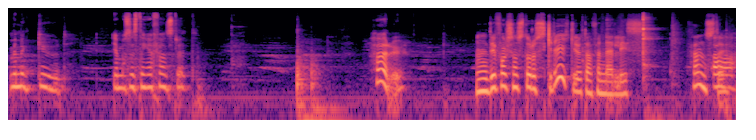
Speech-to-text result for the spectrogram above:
Men men gud. Jag måste stänga fönstret. Hör du? Mm, det är folk som står och skriker utanför Nellys fönster. Ja.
